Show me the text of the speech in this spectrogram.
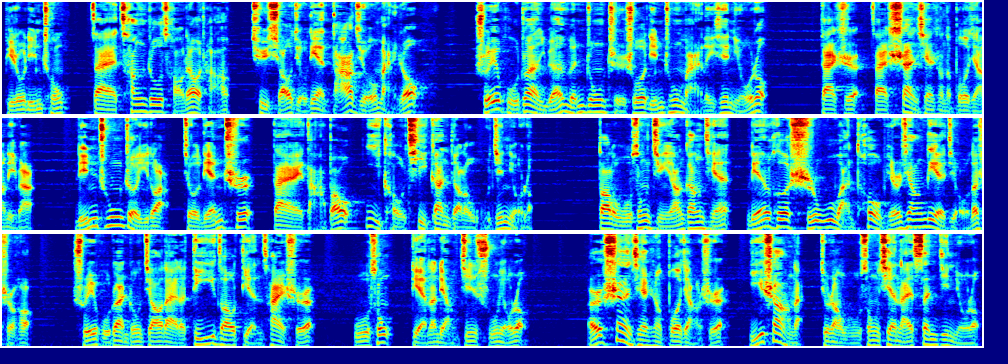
比如林冲在沧州草料场去小酒店打酒买肉，《水浒传》原文中只说林冲买了一些牛肉，但是在单先生的播讲里边，林冲这一段就连吃带打包，一口气干掉了五斤牛肉。到了武松景阳冈前，连喝十五碗透皮香烈酒的时候，《水浒传》中交代的第一遭点菜时，武松点了两斤熟牛肉。而单先生播讲时，一上来就让武松先来三斤牛肉。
